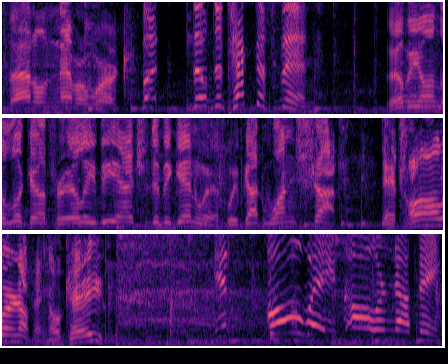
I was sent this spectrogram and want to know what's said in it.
That'll never work. But they'll detect us then. They'll be on the lookout for LEV action to begin with. We've got one shot. It's all or nothing, okay? It's always all or nothing.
